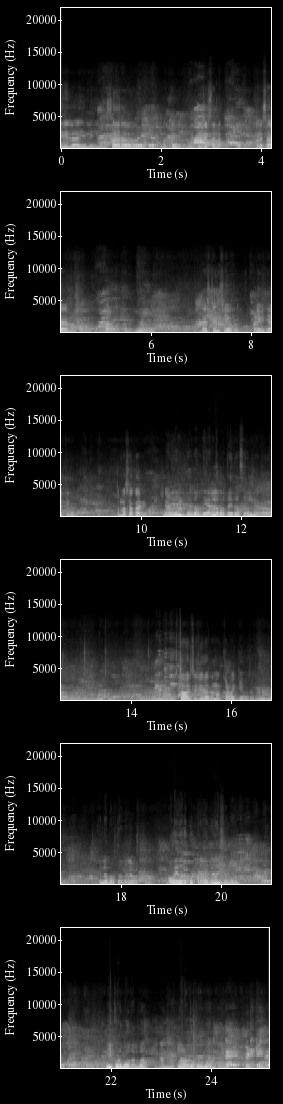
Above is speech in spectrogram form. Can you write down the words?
ಏನಿಲ್ಲ ಇಲ್ಲಿ ಸರ್ ಮತ್ತು ಟೀಚರ್ಸ್ ಎಲ್ಲ ಒಳ್ಳೆ ಸಹಾಯ ಮಾಡ್ತಾರೆ ಸಹಕಾರ ಮಾಡ್ತಾರೆ. ಎಸ್ ಟಿ ಎಂ ಸಿ ಅವರು ಹಳೆ ವಿದ್ಯಾರ್ಥಿಗಳು ತುಂಬ ಸಹಕಾರ ಇದೆ. ನಾಡ್ದೊಂದು ಪ್ರೋಗ್ರಾಮ್ ಇದೆ. ಯಾರೆಲ್ಲ ಬರ್ತಾ ಇದ್ದಾರೆ ಸರ್ ಅಲ್ಲಿ? ನಮ್ಮ ಉತ್ಸವ ಸಚಿವರಾದ ಮಕ್ಕಳ ವೈದ್ಯವರು ಎಲ್ಲ ಬರ್ತಾರೆ? ಎಲ್ಲ ಬರ್ತಾರೆ. ಅವ್ರೇನಾದ್ರು ಕೊಟ್ಟರೆ ಡೊನೇಷನ್ನು ಈಗ ಕೊಡ್ಬೋದಲ್ವಾ? ನಾಡ್ದು ಕೊಡ್ಬೋದು. ಬೇಡಿಕೆ ಇದೆ.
